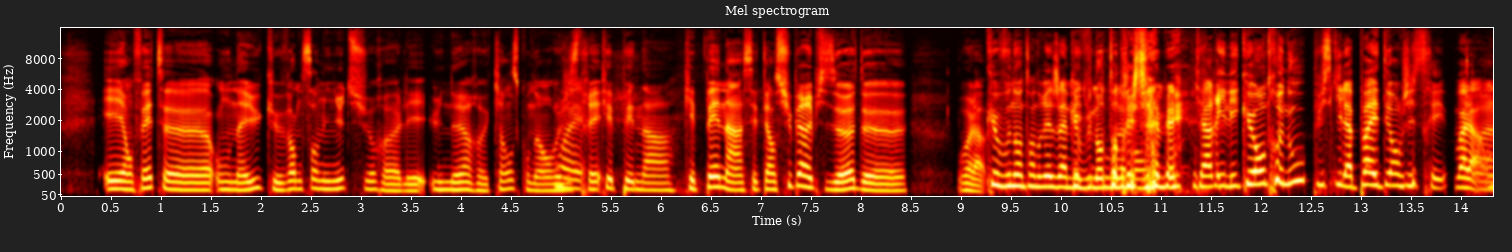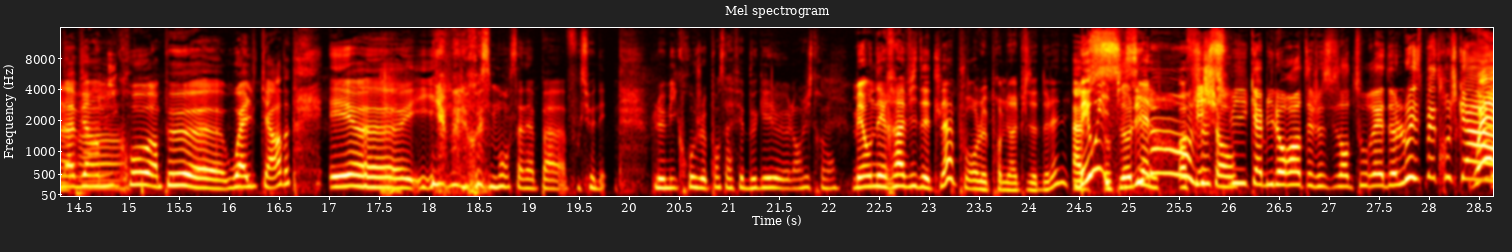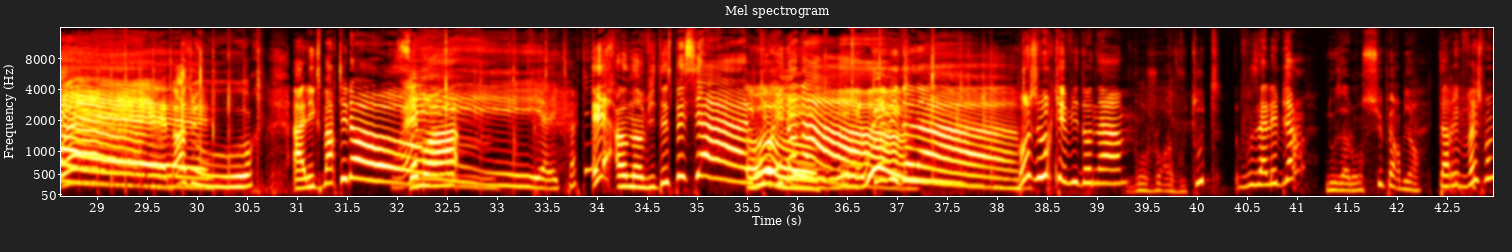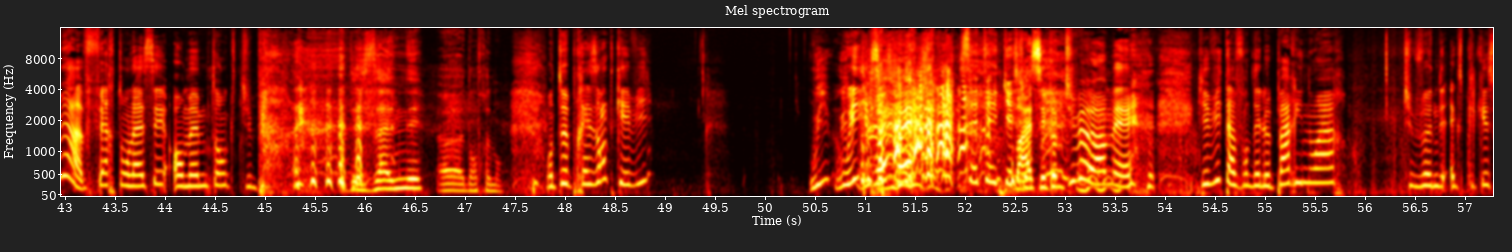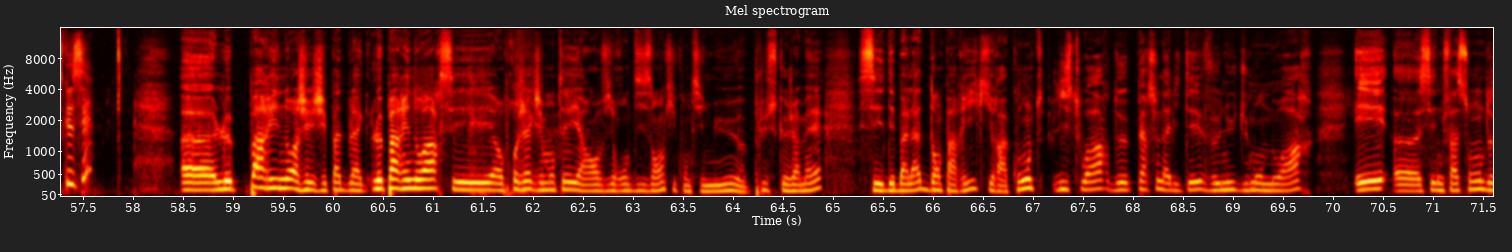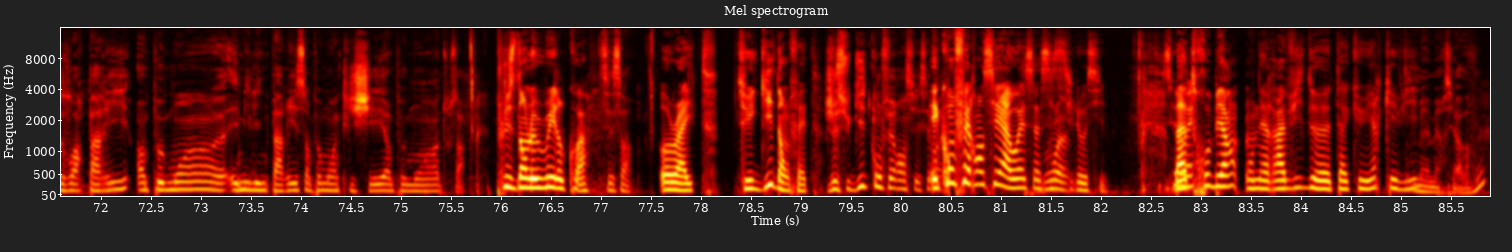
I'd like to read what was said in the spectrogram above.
Et en fait, euh, on a eu que 25 minutes sur euh, les 1h15 qu'on a enregistré. Ouais. pena. Que pena. C'était un super épisode. euh, voilà. Que vous n'entendrez jamais. Que vous n'entendrez jamais. Car il est que entre nous, puisqu'il n'a pas été enregistré. Voilà, Voilà. on avait un micro un peu euh, wildcard et, euh, et malheureusement, ça n'a pas fonctionné. Le micro, je pense, a fait bugger le- l'enregistrement. Mais on est ravis d'être là pour le premier épisode de l'année. Mais oui, Absolument. officiel. Je suis Camille Laurent et je suis entourée de Louise Petrouchka. Ouais, Bonjour Alex Martino. C'est moi. Et Alex Martin. Et un invité spécial, Oh. Kevin Donna. Oui. Kevin Donna. Bonjour Kevin Donna. Bonjour à vous toutes. Vous allez bien? Nous allons super bien. T'arrives vachement bien à faire ton lacet en même temps que tu parles. Des années euh, d'entraînement. On te présente Kevin? Oui, oui. Oui. C'était une question. Bah, c'est comme tu veux, hein, mais Kevin, t'as fondé le Paris Noir. Tu veux expliquer ce que c'est? Euh, le Paris Noir, j'ai pas de blague. Le Paris Noir, c'est un projet que j'ai monté il y a environ 10 ans qui continue euh, plus que jamais. C'est des balades dans Paris qui racontent l'histoire de personnalités venues du monde noir. Et euh, c'est une façon de voir Paris un peu moins euh, Emily in Paris, un peu moins cliché, un peu moins tout ça. Plus dans le real, quoi. C'est ça. Alright. Tu es guide en fait. Je suis guide conférencier. Et vrai. conférencier, ah ouais, ça c'est Ouais. stylé aussi. Bah vrai. trop bien, on est ravis de t'accueillir Kevin. Mais merci à vous.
